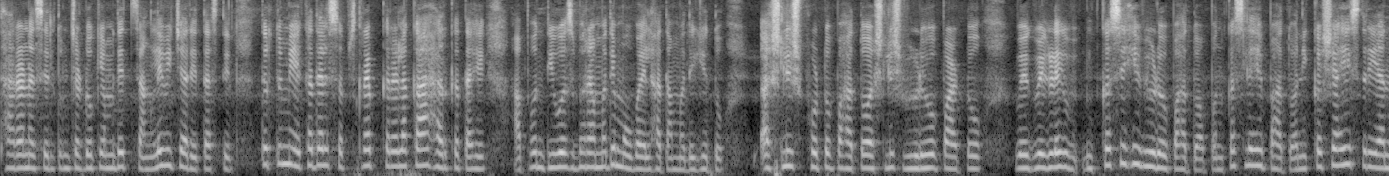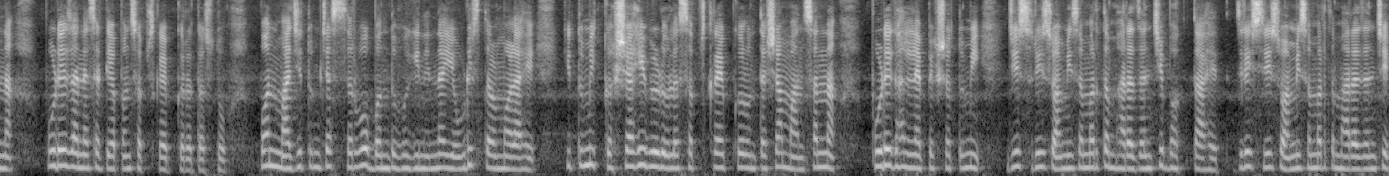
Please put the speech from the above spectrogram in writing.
थारा नसेल तुमच्या डोक्यामध्ये चांगले विचार येत असतील तर तुम्ही एखाद्याला सबस्क्राईब करायला काय हरकत आहे? आपण दिवसभरामध्ये मोबाईल हातामध्ये घेतो. अश्लीष फोटो पाहतो अश्लीष व्हिडिओ पाहतो वेगवेगळे कसेही व्हिडिओ पाहतो आपण कसलेही पाहतो आणि कशाही स्त्रियांना पुढे जाण्यासाठी आपण सबस्क्राईब करत असतो. पण माझी तुमच्या सर्व बंधू भगिनींना एवढीच तळमळ आहे की तुम्ही कशाही व्हिडिओला सबस्क्राईब करून तशा माणसांना पुढे घालण्यापेक्षा तुम्ही जे श्री स्वामी समर्थ महाराजांचे भक्त आहेत जे श्री स्वामी समर्थ महाराजांचे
